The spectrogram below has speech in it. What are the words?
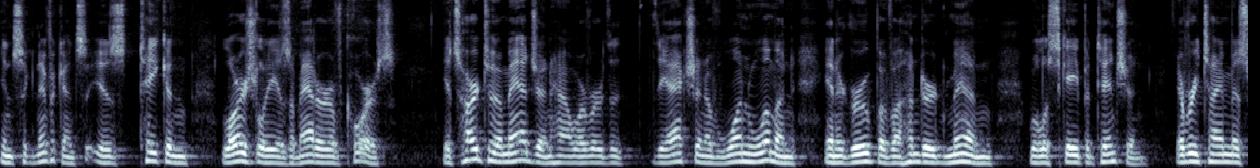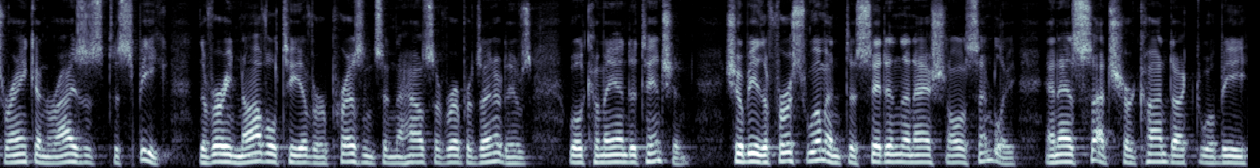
insignificance, is taken largely as a matter of course. It's hard to imagine, however, that the action of one woman in a group of a hundred men will escape attention. Every time Miss Rankin rises to speak, the very novelty of her presence in the House of Representatives will command attention. She'll be the first woman to sit in the National Assembly, and as such, her conduct will be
